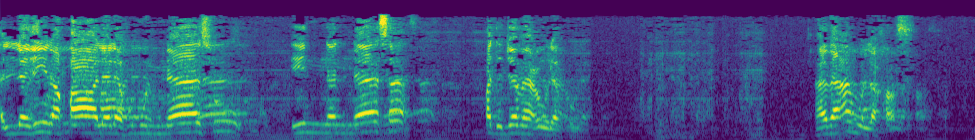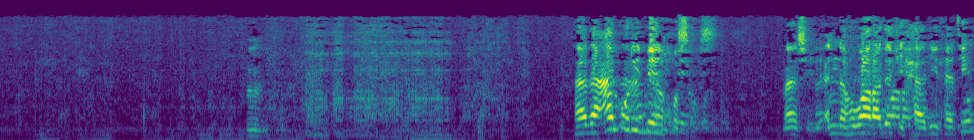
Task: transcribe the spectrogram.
الذين قال لهم الناس إن الناس قد جمعوا لكم. هذا عام ولا خاص؟ هذا عام أريد به الخصوص. ماشي. لأنه ورد في حادثة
